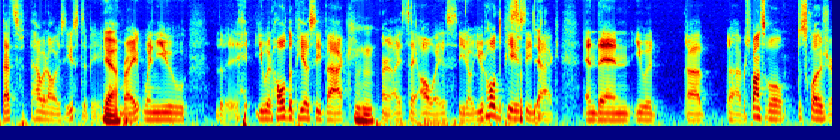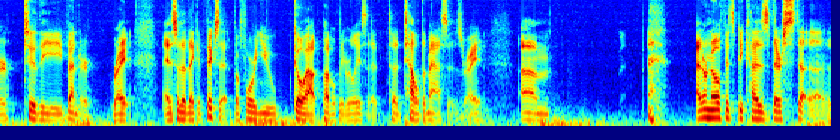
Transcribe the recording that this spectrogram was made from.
that's how it always used to be. Yeah. Right. When you you would hold the POC back, or I say always, you know, you'd hold the POC yeah. back, and then you would uh, uh, responsible disclosure to the vendor, right, and so that they could fix it before you go out publicly release it to tell the masses, right. Um, I don't know if it's because they're stu- uh,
